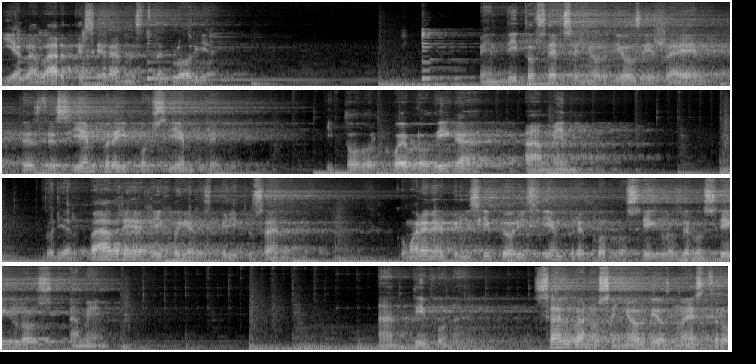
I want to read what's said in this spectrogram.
y alabarte será nuestra gloria. Bendito sea el Señor Dios de Israel desde siempre y por siempre. Y todo el pueblo diga amén. Gloria al Padre, al Hijo y al Espíritu Santo, como era en el principio, ahora y siempre, por los siglos de los siglos. Amén. Antífona. Sálvanos, Señor Dios nuestro,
